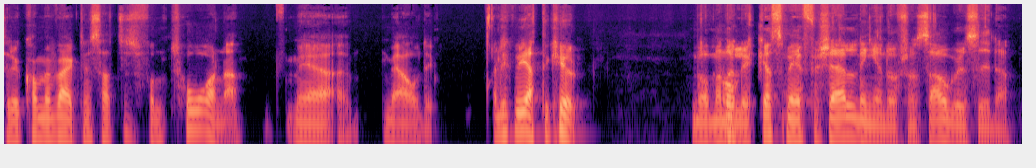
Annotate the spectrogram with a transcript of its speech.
så det kommer verkligen satsas från tårna med, med Audi. Det blir jättekul. Vad man och, har lyckats med försäljningen då från Saubers sida. Alltså,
